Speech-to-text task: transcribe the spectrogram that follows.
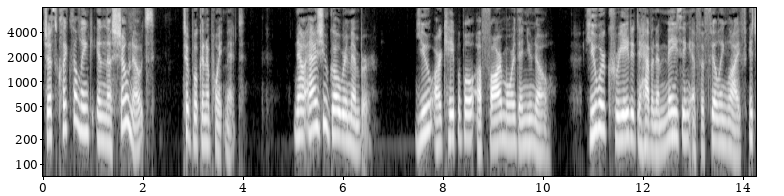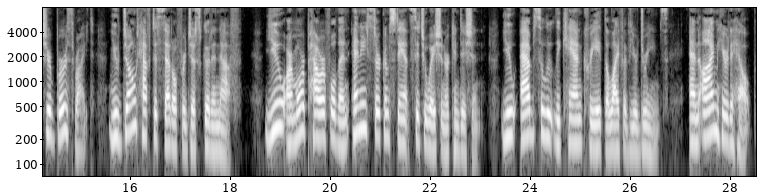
Just click the link in the show notes to book an appointment. Now, as you go, remember, you are capable of far more than you know. You were created to have an amazing and fulfilling life. It's your birthright. You don't have to settle for just good enough. You are more powerful than any circumstance, situation, or condition. You absolutely can create the life of your dreams. And I'm here to help.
